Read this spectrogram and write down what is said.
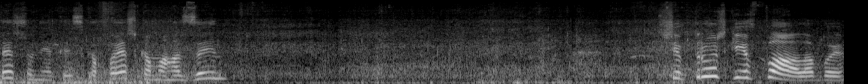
Теж он якийсь кафешка, магазин. Щоб трошки впала би.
